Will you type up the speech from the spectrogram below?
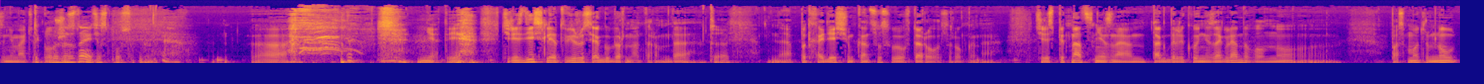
занимать Так вы же знаете способ. А, нет, я через 10 лет вижу себя губернатором, да. Так. Подходящим к концу своего второго срока, да. Через 15, не знаю, так далеко не заглядывал, но посмотрим. Ну,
